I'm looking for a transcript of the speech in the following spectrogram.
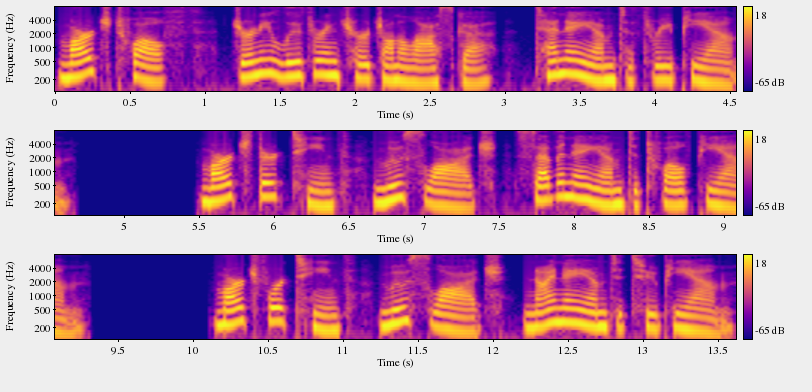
March 12th, Journey Lutheran Church Onalaska, 10 a.m. to 3 p.m. March 13th, Moose Lodge, 7 a.m. to 12 p.m. March 14th, Moose Lodge, 9 a.m. to 2 p.m.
